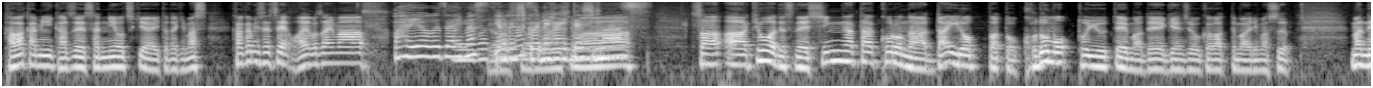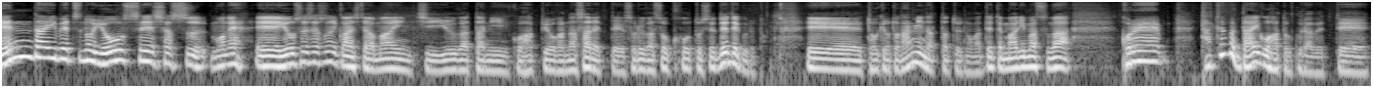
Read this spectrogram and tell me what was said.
川上和江さんにお付き合いいただきます。川上先生、おはようございます。おはようございます。よろしくお願いいたします。さああ、今日はですね、新型コロナ第6波と子供というテーマで現状を伺ってまいります。まあ、年代別の陽性者数もね、えー、陽性者数に関しては毎日夕方にこう発表がなされて、それが速報として出てくると、えー、東京都何人だったというのが出てまいりますが、これ、例えば第5波と比べて、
